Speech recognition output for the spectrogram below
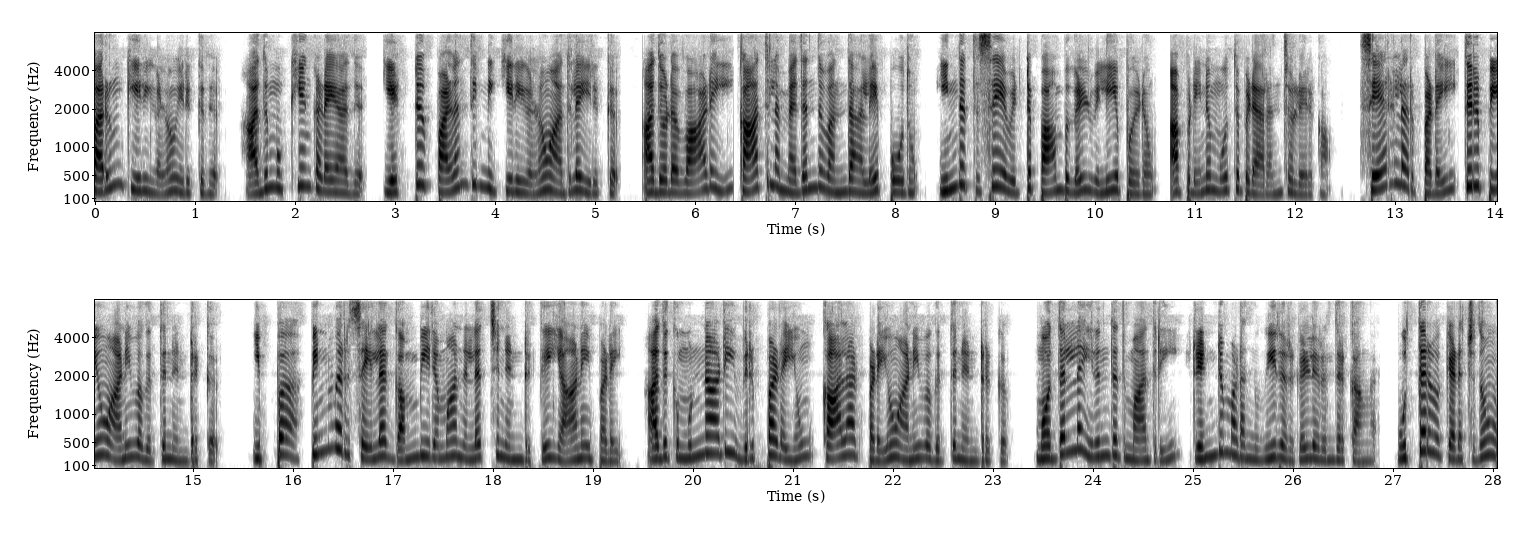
கருங்கீரிகளும் இருக்குது. அது முக்கியம் கிடையாது. எட்டு பழந்தின்னி கீரிகளும் அதுல இருக்கு. அதோட வாடை காத்துல மிதந்து வந்தாலே போதும். இந்த திசையை விட்டு பாம்புகள் வெளியே போயிடும் அப்படின்னு மூத்த சொல்லியிருக்கான். சேரலர் படை திருப்பியும் அணிவகுத்து நின்றுருக்கு. இப்ப பின்வரிசையில கம்பீரமா நிலைச்சு நின்றுருக்கு யானை படை அதுக்கு முன்னாடி விற்படையும் காலாட்படையும் அணிவகுத்து நின்றுருக்கு. முதல்ல இருந்தது மாதிரி ரெண்டு மடங்கு வீரர்கள் இருந்திருக்காங்க. உத்தரவு கிடைச்சதும்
